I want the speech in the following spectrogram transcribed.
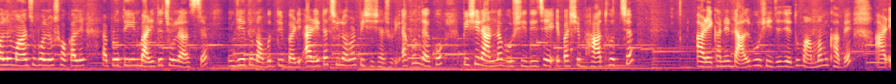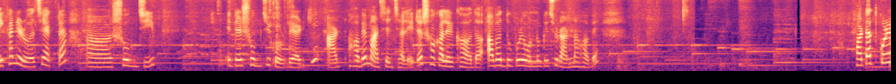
বলো, মাছ বলো, সকালে প্রতিদিন বাড়িতে চলে আসছে, যেহেতু নবদ্বীপ বাড়ি। আর এটা ছিল আমার পিসি শাশুড়ি। এখন দেখো, পিসি রান্না বসিয়ে দিয়েছে, এপাশে ভাত হচ্ছে, আর এখানে ডাল বসিয়েছে, যেহেতু মাম্মাম খাবে। আর এখানে রয়েছে একটা সবজি। এটা সবজি করবে আর কি, আর হবে মাছের ঝাল। এটা সকালের খাওয়া দাওয়া। আবার দুপুরে অন্য কিছু রান্না হবে। হঠাৎ করে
